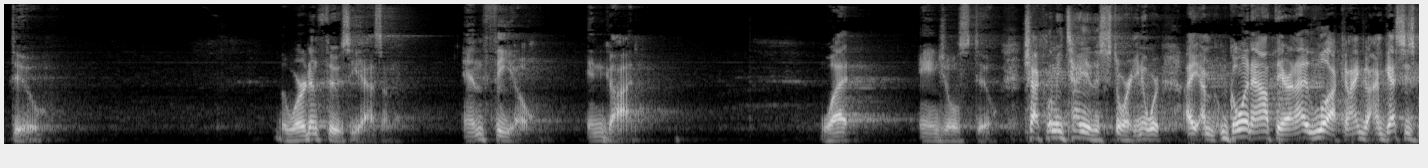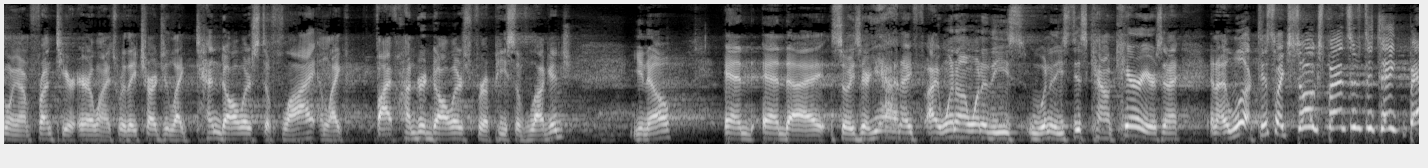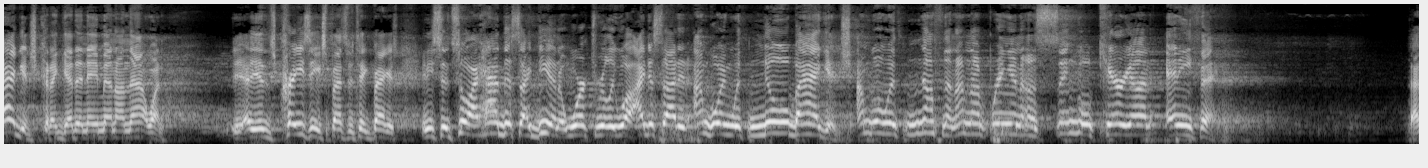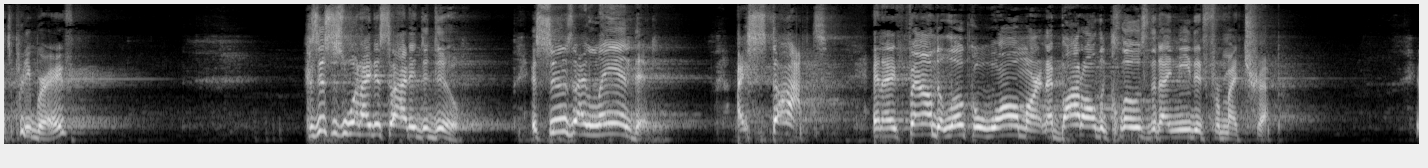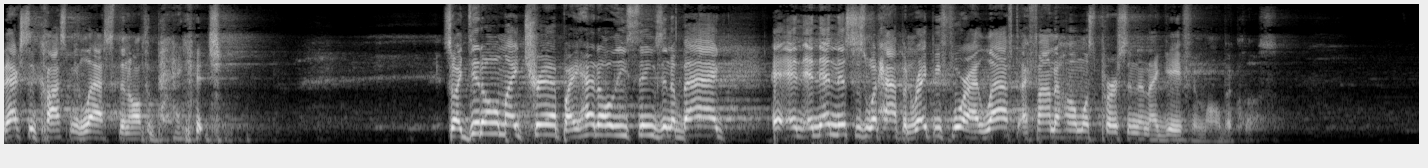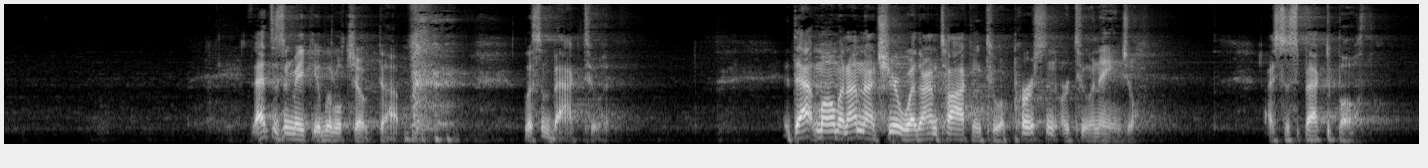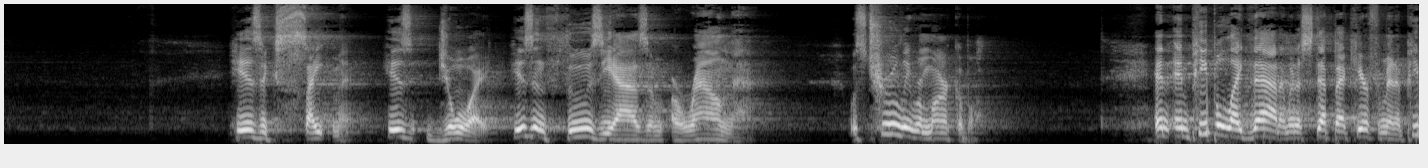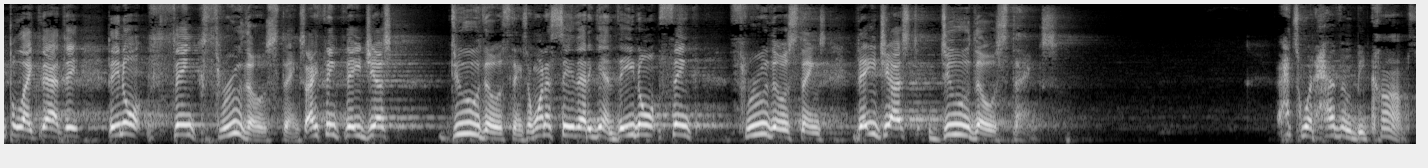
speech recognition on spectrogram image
do. The word enthusiasm and Theo in God. What angels do. Chuck, let me tell you this story. You know, I, am going out there and I look, and I, I guess he's going on Frontier Airlines where they charge you like $10 to fly and like $500 for a piece of luggage, you know? And, and, uh, so he's there, yeah, and I, I went on one of these, one of these discount carriers and I, and I looked, it's like so expensive to take baggage. Could I get an amen on that one? It's crazy expensive to take baggage. And he said, so I had this idea and it worked really well. I decided I'm going with no baggage. I'm going with nothing. I'm not bringing a single carry-on anything. That's pretty brave. Because this is what I decided to do. As soon as I landed, I stopped and I found a local Walmart and I bought all the clothes that I needed for my trip. It actually cost me less than all the baggage. So I did all my trip. I had all these things in a bag. And, and then this is what happened. Right before I left, I found a homeless person and I gave him all the clothes. That doesn't make you a little choked up. Listen back to it. At that moment, I'm not sure whether I'm talking to a person or to an angel. I suspect both. His excitement, his joy, his enthusiasm around that was truly remarkable. And, and people like that, I'm going to step back here for a minute. People like that, they, they don't think through those things. I think they just do those things. I want to say that again. They don't think through those things. They just do those things. That's what heaven becomes.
